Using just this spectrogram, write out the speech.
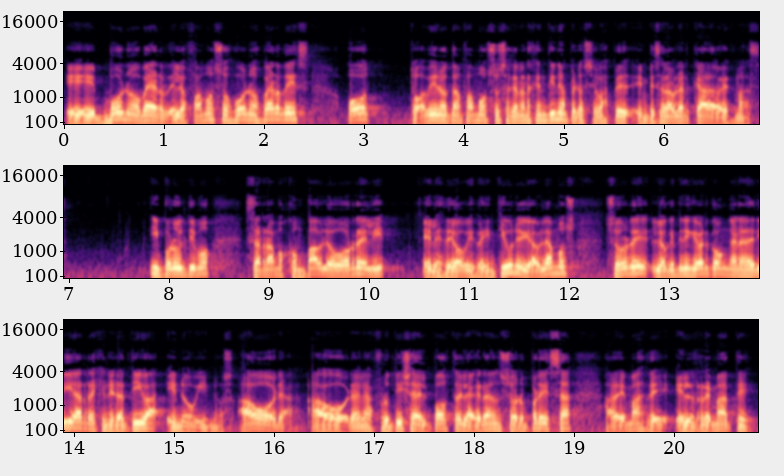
eh, bono verde, los famosos bonos verdes o todavía no tan famosos acá en Argentina, pero se va a empezar a hablar cada vez más. Y por último, cerramos con Pablo Borrelli, él es de Ovis 21 y hablamos sobre lo que tiene que ver con ganadería regenerativa en ovinos. Ahora, ahora, la frutilla del postre, la gran sorpresa, además de el remate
